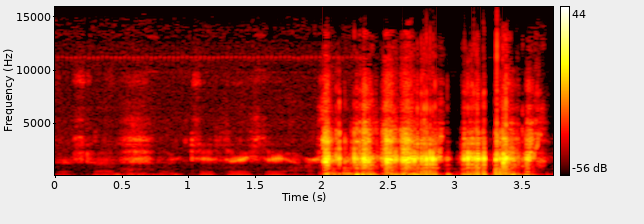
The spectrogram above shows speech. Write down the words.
So it's 12, 1, 2, 3, 3 hours.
